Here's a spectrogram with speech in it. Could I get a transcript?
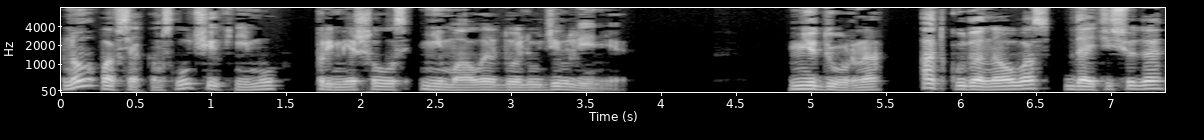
но, во всяком случае, к нему примешивалась немалая доля удивления. «Недурно. Откуда она у вас? Дайте сюда».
